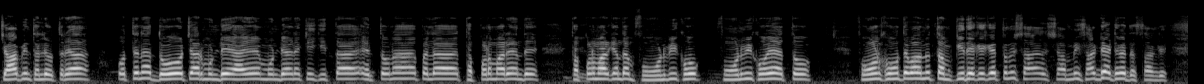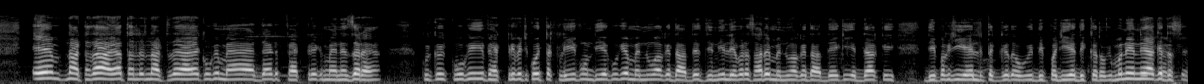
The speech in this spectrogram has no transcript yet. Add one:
ਚਾਹ ਪੀਣ ਥੱਲੇ ਉਤਰਿਆ। ਉੱਥੇ ਨਾ ਦੋ ਚਾਰ ਮੁੰਡੇ ਆਏ, ਮੁੰਡਿਆਂ ਨੇ ਕੀ ਕੀਤਾ, ਇਹ ਨਾ ਪਹਿਲਾਂ ਥੱਪੜ ਮਾਰਿਆ ਜਾਂਦੇ ਥੱਪੜ ਮਾਰ ਕੇ ਕਹਿੰਦਾ ਫੋਨ ਵੀ ਖੋ ਫੋਨ ਵੀ ਖੋਇਆ ਇੱਥੋਂ। ਫੋਨ ਖੋਣ ਤੋਂ ਬਾਅਦ ਉਹਨੂੰ ਧਮਕੀ ਦੇ ਕੇ ਗਏ, ਤੈਨੂੰ ਸ਼ਾ- ਸ਼ਾਮੀ 8:30 ਵਜੇ ਦੱਸਾਂਗੇ। ਇਹ ਨੱਠਦਾ ਆਇਆ, ਥੱਲੇ ਨੱਠਦਾ ਆਇਆ ਕਿਉਂਕਿ ਮੈਂ ਐਟ ਫੈਕਟਰੀ ਇੱਕ ਮੈਨੇਜਰ ਹਾਂ। ਕਿਉਂਕਿ ਕਿਉਂਕਿ ਫੈਕਟਰੀ ਵਿੱਚ ਕੋਈ ਤਕਲੀਫ ਹੁੰਦੀ ਹੈ ਕਿਉਂਕਿ ਮੈਨੂੰ ਆ ਕੇ ਦੱਸਦੇ, ਜਿੰਨੀ ਲੇਬਰ ਸਾਰੇ ਮੈਨੂੰ ਆ ਕੇ ਦੱਸਦੇ ਕਿ ਇਦਾਂ ਕਿ ਦੀਪਕ ਜੀ, ਇਹ ਦਿੱਕਤ ਹੋ ਗਈ, ਦੀਪਕ ਜੀ, ਇਹ ਦਿੱਕਤ ਹੋ ਗਈ। ਮੈਨੂੰ ਇਹਨੇ ਆ ਕੇ ਦੱਸਿਆ।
